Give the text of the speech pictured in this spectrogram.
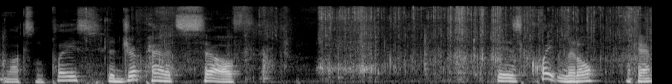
locks in place. The drip pan itself is quite little, okay?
